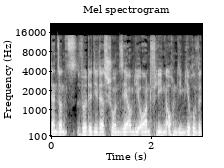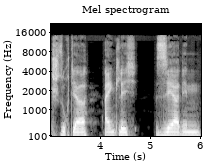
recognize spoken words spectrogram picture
Denn sonst würde dir das schon sehr um die Ohren fliegen. Auch ein Dimirovic sucht ja eigentlich sehr den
